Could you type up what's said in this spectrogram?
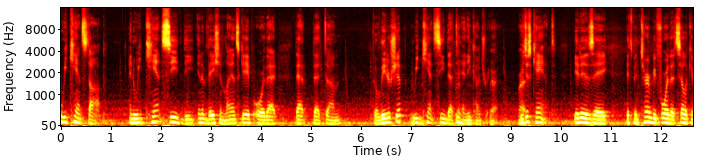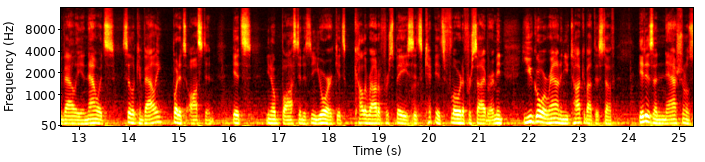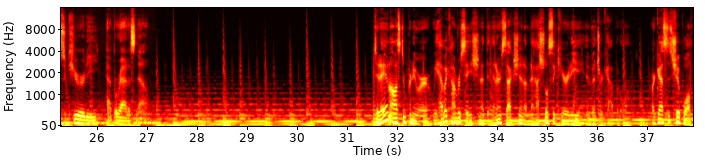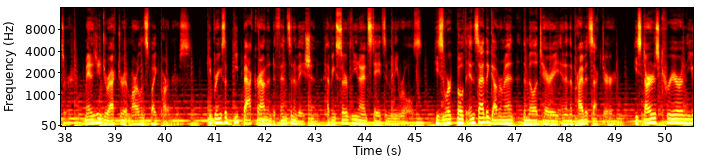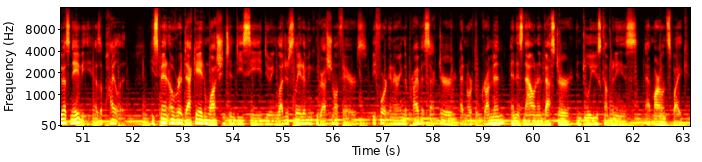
we can't stop, and we can't see the innovation landscape or that that that um, the leadership. Mm-hmm. We can't see that to mm-hmm. any country. Right. Right. We just can't. It is a. It's been termed before that Silicon Valley, and now it's Silicon Valley, but it's Austin. It's you know Boston. It's New York. It's Colorado for space. It's it's Florida for cyber. I mean, you go around and you talk about this stuff. It is a national security apparatus now. Today on Austinpreneur, we have a conversation at the intersection of national security and venture capital. Our guest is Chip Walter, Managing Director at Marlinspike Partners. He brings a deep background in defense innovation, having served the United States in many roles. He's worked both inside the government, the military, and in the private sector. He started his career in the U.S. Navy as a pilot. He spent over a decade in Washington, D.C., doing legislative and congressional affairs before entering the private sector at Northrop Grumman and is now an investor in dual use companies at Marlinspike.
